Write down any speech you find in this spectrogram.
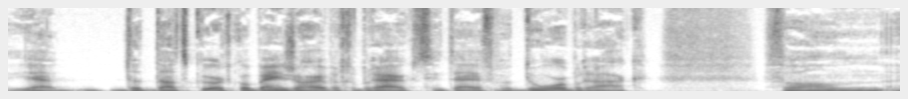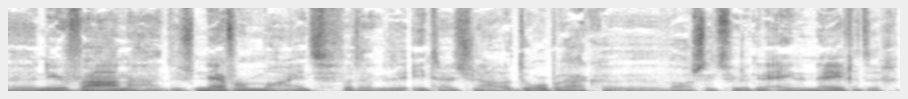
ja, dat, dat Kurt Cobain zou hebben gebruikt... in tijden van de doorbraak van uh, Nirvana, dus Nevermind. Wat ook de internationale doorbraak uh, was natuurlijk in 91.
